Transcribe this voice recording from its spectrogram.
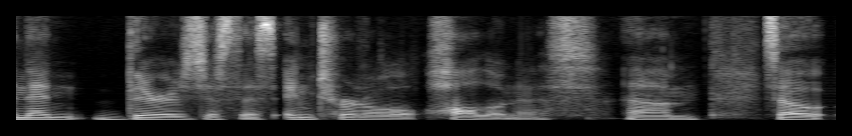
and then there's just this internal hollowness. Um, so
